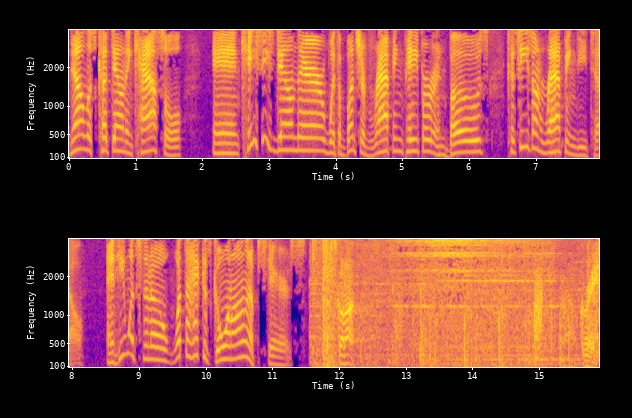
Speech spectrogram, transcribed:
Now let's cut down in Castle, and Casey's down there with a bunch of wrapping paper and bows because he's on wrapping detail. And he wants to know what the heck is going on upstairs. What's going on? Great.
